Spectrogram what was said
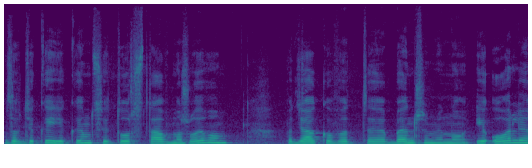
завдяки яким цей тур став можливим. Подякувати Бенджаміну і Олі,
